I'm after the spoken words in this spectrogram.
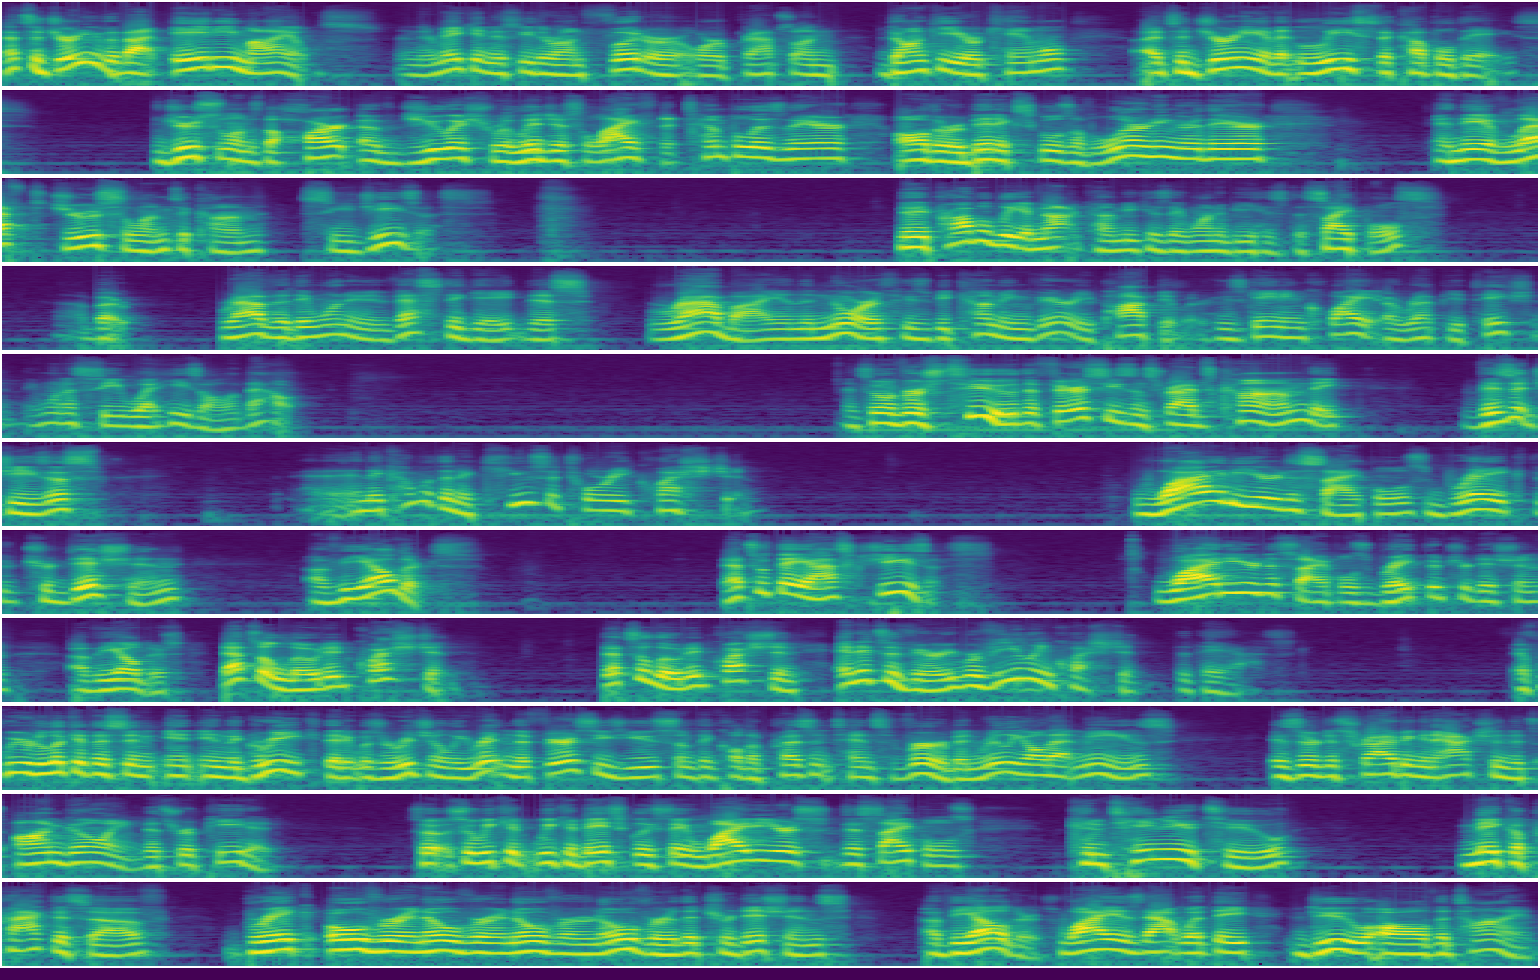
That's a journey of about 80 miles. And they're making this either on foot or, or perhaps on donkey or camel. Uh, it's a journey of at least a couple days. Jerusalem is the heart of Jewish religious life. The temple is there, all the rabbinic schools of learning are there, and they have left Jerusalem to come see Jesus. Now, they probably have not come because they want to be his disciples, uh, but rather they want to investigate this rabbi in the north who's becoming very popular, who's gaining quite a reputation. They want to see what he's all about. And so in verse 2, the Pharisees and scribes come, they visit Jesus, and they come with an accusatory question Why do your disciples break the tradition of the elders? That's what they ask Jesus. Why do your disciples break the tradition of the elders? That's a loaded question. That's a loaded question, and it's a very revealing question that they ask. If we were to look at this in, in, in, the Greek that it was originally written, the Pharisees used something called a present tense verb, and really all that means is they're describing an action that's ongoing, that's repeated. So, so we, could, we could basically say, why do your disciples continue to make a practice of break over and over and over and over the traditions of the elders? Why is that what they do all the time?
